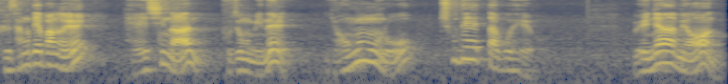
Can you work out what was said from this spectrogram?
그 상대방을 배신한 부족민을 영웅으로 추대했다고 해요. 왜냐하면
